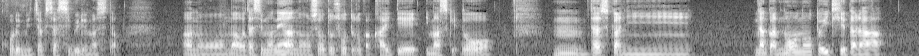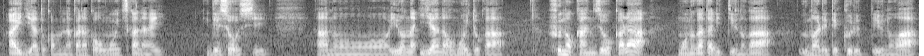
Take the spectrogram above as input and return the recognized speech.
これめちゃくちゃしびれました。あの、まあ私もね、あの、ショートショートとか書いていますけど、うん、確かに、なんか、のうのうと生きてたら、アイディアとかもなかなか思いつかないでしょうし、あのいろんな嫌な思いとか、負の感情から物語っていうのが生まれてくるっていうのは、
